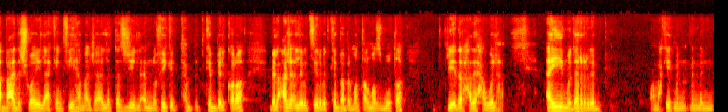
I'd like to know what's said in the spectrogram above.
أبعد شوي لكن فيها مجال للتسجيل لأنه فيك تحب تكب الكرة بالعجقة اللي بتصير بتكبها بالمنطقة المضبوطة بيقدر حدا يحولها. أي مدرب وعم بحكيك من من من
